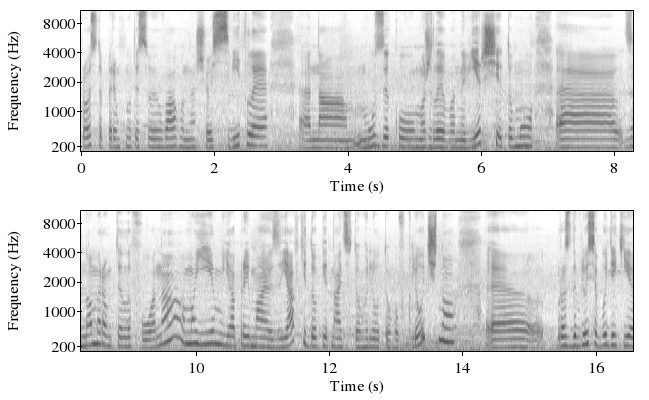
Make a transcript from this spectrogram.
просто перемкнути свою увагу на щось світле, е, на музику, можливо, на вірші. Тому за номером телефона моїм я приймаю заявки до 15 лютого включно. Роздивлюся будь-які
